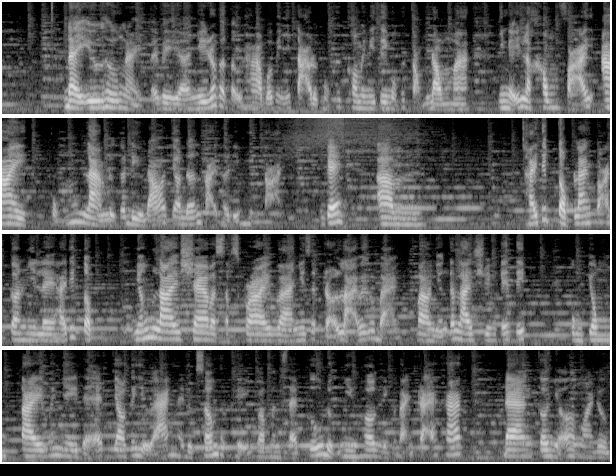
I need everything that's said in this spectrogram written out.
đầy yêu thương này. Tại vì uh, nhi rất là tự hào bởi vì nhi tạo được một cái community một cái cộng đồng mà nhi nghĩ là không phải ai cũng làm được cái điều đó cho đến tại thời điểm hiện tại. Ok? Um, hãy tiếp tục lan tỏa kênh nhi lê. Hãy tiếp tục nhấn like share và subscribe và nhi sẽ trở lại với các bạn vào những cái livestream kế tiếp cùng chung tay với Nhi để cho cái dự án này được sớm thực hiện và mình sẽ cứu được nhiều hơn những cái bạn trẻ khác đang cơ nhở ở ngoài đường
